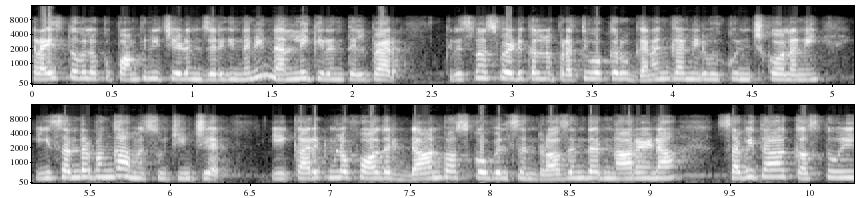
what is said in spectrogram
క్రైస్తవులకు పంపిణీ చేయడం జరిగిందని నల్ని కిరణ్ తెలిపారు. క్రిస్మస్ వేడుకలను ప్రతి ఒక్కరూ ఘనంగా నిర్వహించుకోవాలని ఈ సందర్భంగా ఆమె సూచించారు. ఈ కార్యక్రమంలో father Don Bosco Wilson Rajender Narayana Savitha Kasturi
